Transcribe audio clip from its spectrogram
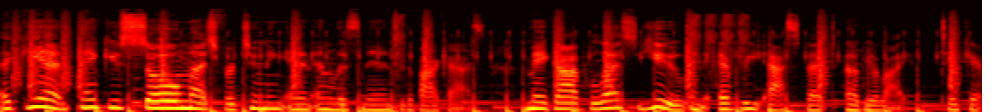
Again, thank you so much for tuning in and listening to the podcast. May God bless you in every aspect of your life. Take care.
